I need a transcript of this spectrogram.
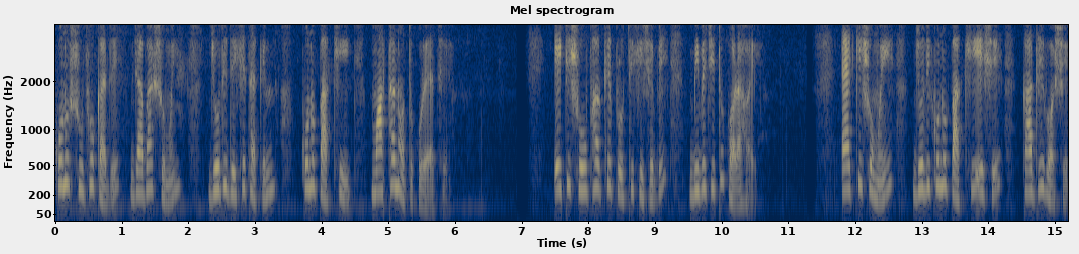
কোনো শুভ কাজে যাবার সময় যদি দেখে থাকেন কোনো পাখি মাথা নত করে আছে। এটি সৌভাগ্যের প্রতীক হিসেবে বিবেচিত করা হয়। একই সময়ে যদি কোনো পাখি এসে কাঁধে বসে,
